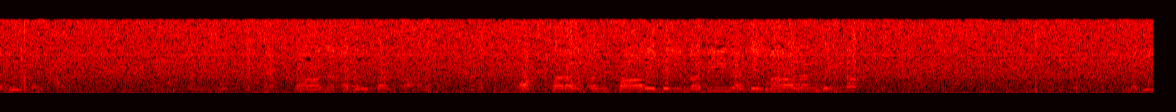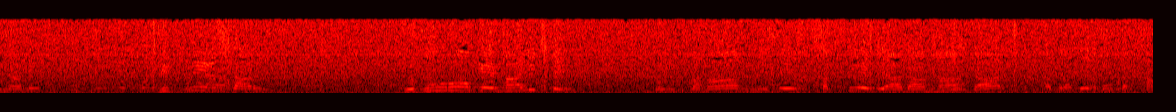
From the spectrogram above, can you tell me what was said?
ابو تھا کان ابو تھا اکثر الانصار بالمدینہ کے مالن ملنف مدینہ میں جتنے انصاری حضوروں کے مالک تھے۔ ان تمام میں سے سب سے زیادہ مالدار حضرت ابو تک تھا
